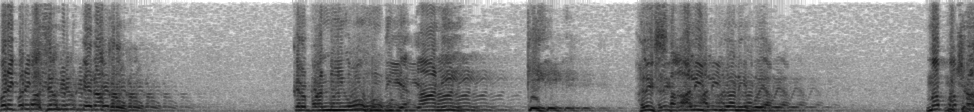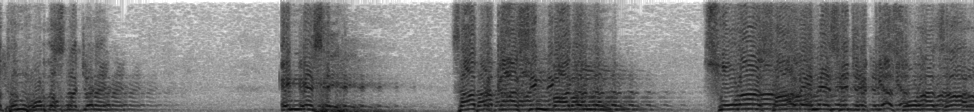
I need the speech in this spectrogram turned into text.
ਪਰ ਇੱਕ ਪਾਸੇ ਨਿਪਟੇਰਾ ਕਰੋ ਕੁਰਬਾਨੀ ਉਹ ਹੁੰਦੀ ਹੈ ਆ ਨਹੀਂ ਕਿ ਹਲੇ ਸਾਲ ਹੀ ਪੂਰਾ ਨਹੀਂ ਹੋਇਆ ਮੈਂ ਪੁੱਛਣਾ ਤੁਹਾਨੂੰ ਹੋਰ ਦੱਸਣਾ ਚਾਹਣਾ ਇੰਨੇ ਸੇ ਸਾਹਿਬ ਪ੍ਰਕਾਸ਼ ਸਿੰਘ ਬਾਦਲ ਨੂੰ 16 ਸਾਲ ਐਨਐਸਏ ਚ ਰੱਖਿਆ 16 ਸਾਲ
